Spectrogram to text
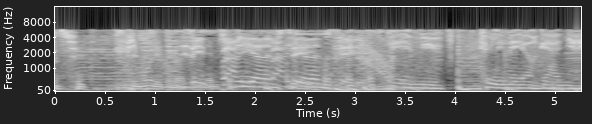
tout de suite. Puis moi, les du 21 Les e siècle. paris RMC. PMU, que les meilleurs gagnent.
